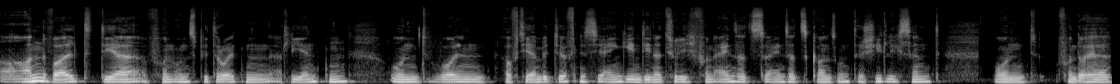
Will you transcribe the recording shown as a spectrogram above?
Anwalt der von uns betreuten Klienten und wollen auf deren Bedürfnisse eingehen, die natürlich von Einsatz zu Einsatz ganz unterschiedlich sind. Und von daher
